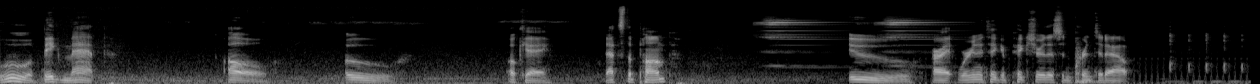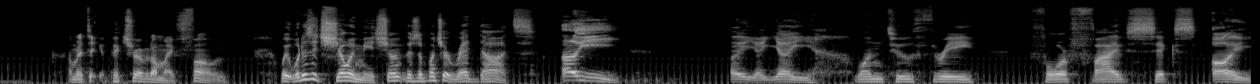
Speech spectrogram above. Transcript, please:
Ooh, a big map. Oh. Ooh. Okay. That's the pump. Ooh. Alright, we're going to take a picture of this and print it out. I'm going to take a picture of it on my phone. Wait, what is it showing me? It's showing there's a bunch of red dots. Ay! Ay, ay, ay. One, two, three, four, five, six. Ay.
